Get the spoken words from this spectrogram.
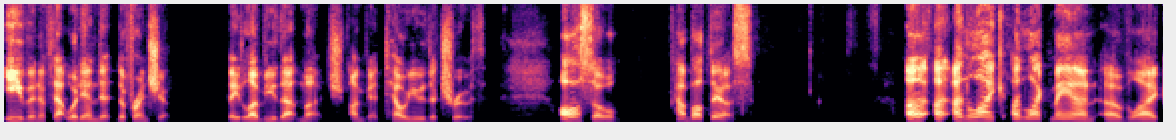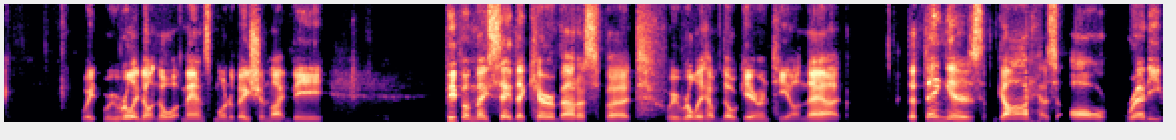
even if that would end the friendship. They love you that much. I'm going to tell you the truth. Also, how about this? Uh, unlike unlike man of like we, we really don't know what man's motivation might be people may say they care about us but we really have no guarantee on that the thing is god has already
